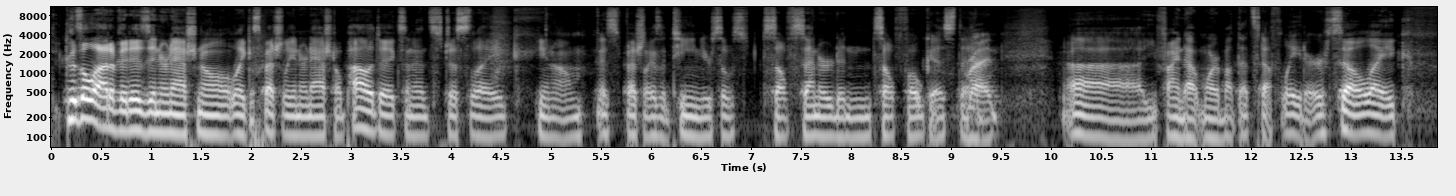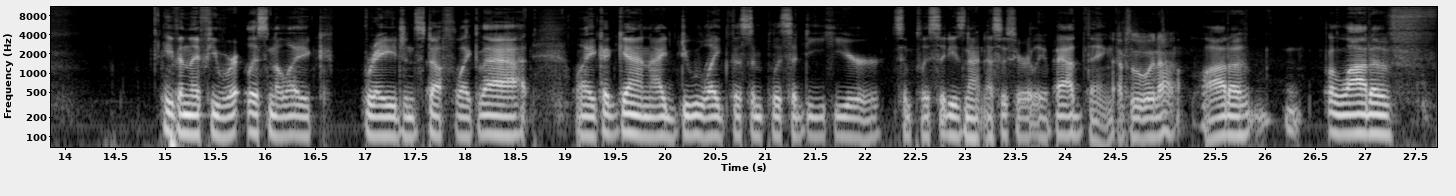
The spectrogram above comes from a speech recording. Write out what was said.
Because a lot of it is international, like especially international politics, and it's just like you know, especially as a teen, you're so self-centered and self-focused that Right. uh, you find out more about that stuff later. So like, even if you re- listen to like Rage and stuff like that, like again, I do like the simplicity here. Simplicity is not necessarily a bad thing. Absolutely not. A lot of, a lot of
